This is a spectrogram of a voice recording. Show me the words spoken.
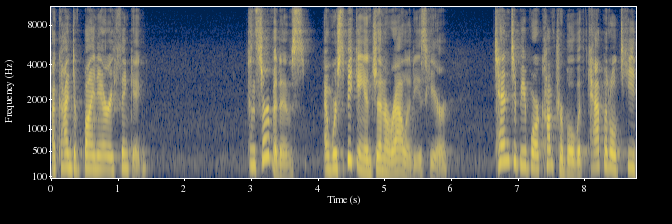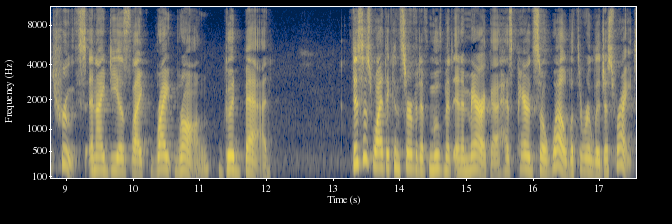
a kind of binary thinking. Conservatives, and we're speaking in generalities here, tend to be more comfortable with capital T truths and ideas like right wrong, good bad. This is why the conservative movement in America has paired so well with the religious right.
